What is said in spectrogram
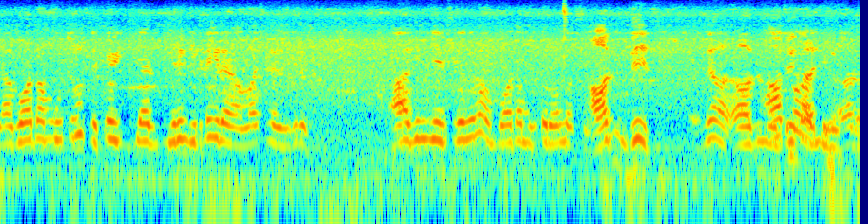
Ya bu adam muhtar olursa köy yer, yerin dibine girer Allah aşkına özgürüm. Abim diye bir şey demiyorum ama bu adam muhtar olmasın. Abim değil. Ne abim olacak hali yok. Abi-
